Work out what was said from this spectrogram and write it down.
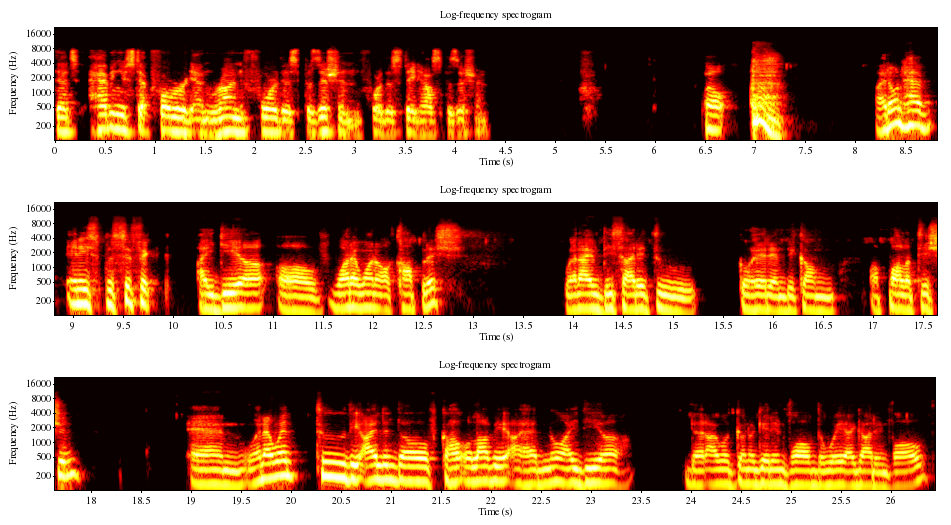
that's having you step forward and run for this position, for the state house position? Well, I don't have any specific idea of what I want to accomplish when I've decided to go ahead and become a politician. And when I went to the island of Kaho'olawe, I had no idea that I was going to get involved the way I got involved.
